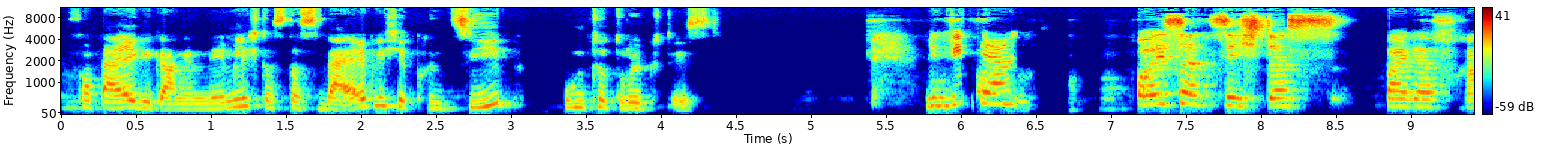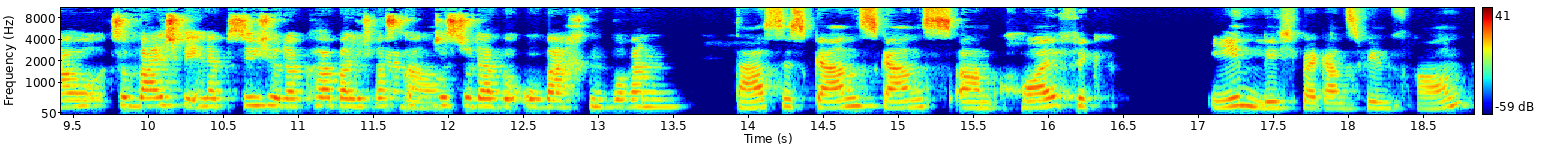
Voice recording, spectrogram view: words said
ähm, vorbeigegangen, nämlich dass das weibliche Prinzip unterdrückt ist. Inwiefern äußert sich das bei der Frau, zum Beispiel in der Psyche oder körperlich? Was genau. konntest du da beobachten? Woran? Das ist ganz, ganz ähm, häufig ähnlich bei ganz vielen Frauen.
